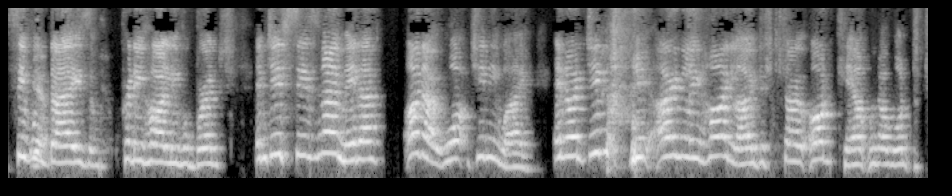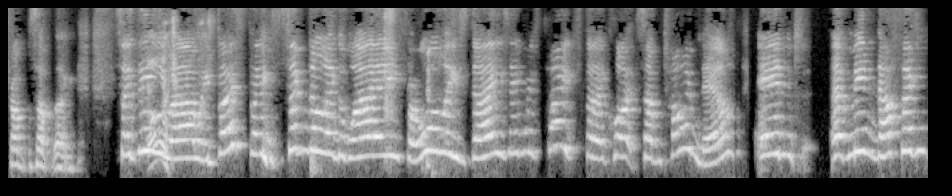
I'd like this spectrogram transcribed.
several yeah. days of pretty high level bridge. And Jeff says, no matter, I don't watch anyway. And I generally only high low to show odd count when I want to trump something. So there oh. you are. We've both been signalling away for all these days and we've played for quite some time now. And it meant nothing.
